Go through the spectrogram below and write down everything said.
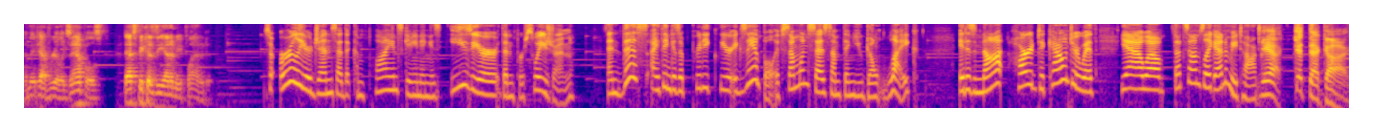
and they'd have real examples, that's because the enemy planted it. So earlier, Jen said that compliance gaining is easier than persuasion. And this, I think, is a pretty clear example. If someone says something you don't like, it is not hard to counter with, yeah, well, that sounds like enemy talk. Yeah, get that guy.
